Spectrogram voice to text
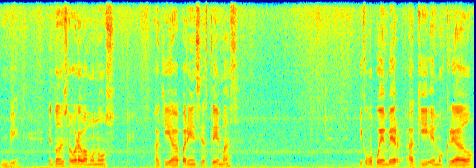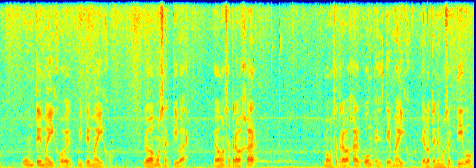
Bien. Entonces ahora vámonos aquí a apariencias temas y como pueden ver aquí hemos creado un tema hijo ven mi tema hijo. Lo vamos a activar. Vamos a trabajar. Vamos a trabajar con el tema hijo. Ya lo tenemos activo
